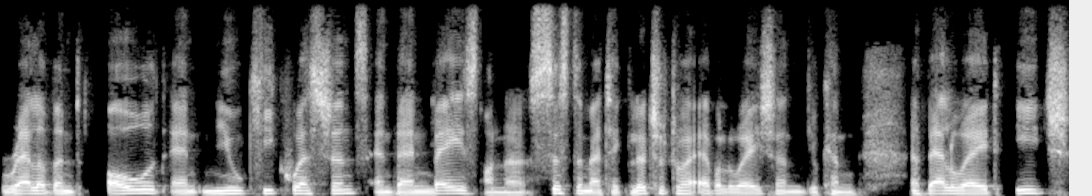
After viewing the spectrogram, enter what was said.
relevant old and new key questions. And then based on a systematic literature evaluation, you can evaluate each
